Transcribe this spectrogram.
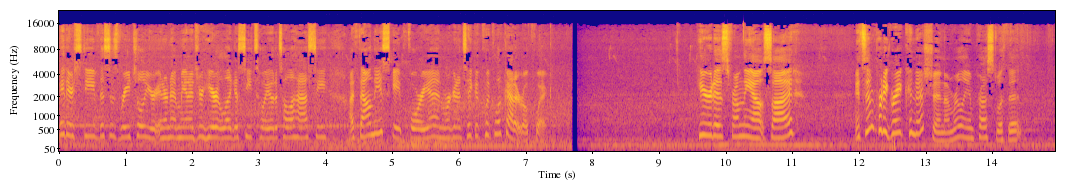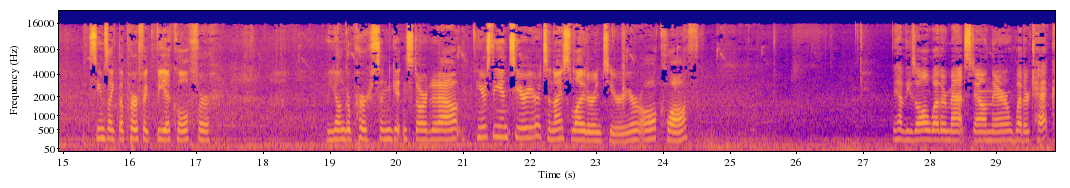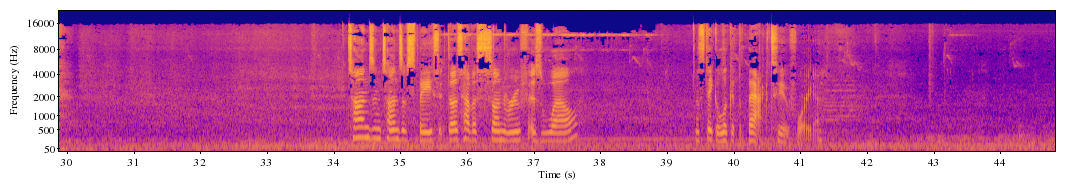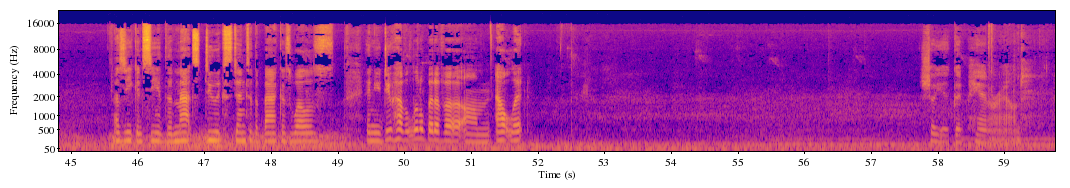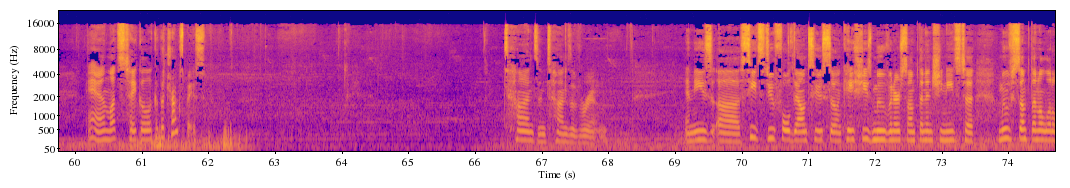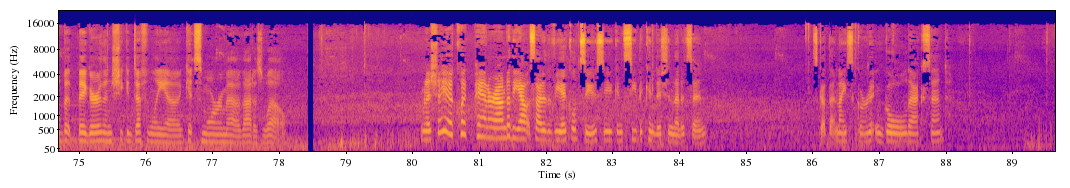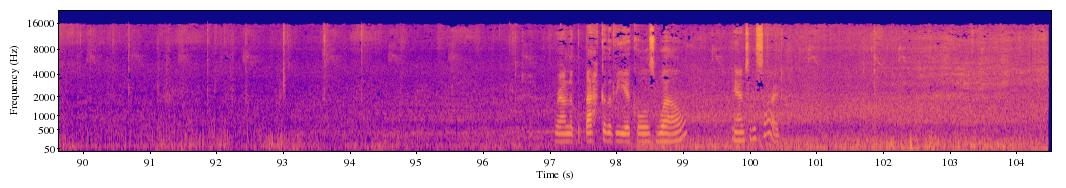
Hey there, Steve. This is Rachel, your internet manager here at Legacy Toyota Tallahassee. I found the Escape for you, and we're going to take a quick look at it real quick. Here it is from the outside. It's in pretty great condition. I'm really impressed with it. Seems like the perfect vehicle for a younger person getting started out. Here's the interior. It's a nice lighter interior, all cloth. They have these all-weather mats down there, WeatherTech. Tons and tons of space. It does have a sunroof as well. Let's take a look at the back too for you. As you can see, the mats do extend to the back as well as, and you do have a little bit of a um, outlet show you a good pan around. And let's take a look at the trunk space. Tons and tons of room. And these uh, seats do fold down too, so in case she's moving or something and she needs to move something a little bit bigger, then she can definitely uh, get some more room out of that as well. I'm going to show you a quick pan around to the outside of the vehicle too, so you can see the condition that it's in. It's got that nice garnet and gold accent. Around at the back of the vehicle as well, and to the side.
